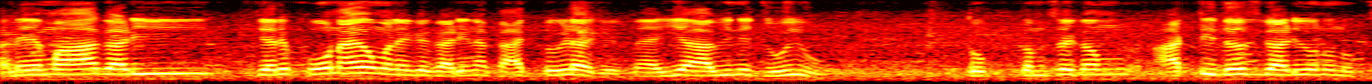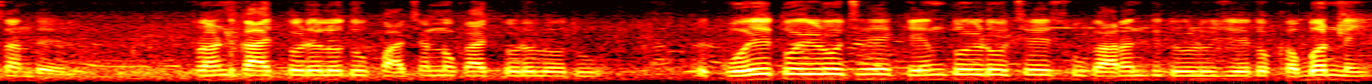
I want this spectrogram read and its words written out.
અને એમાં આ ગાડી, જ્યારે ફોન આવ્યો મને કે ગાડીના કાચ તોડ્યા છે, મેં અહીંયા આવીને જોયું, તો કમસે કમ આઠથી દસ ગાડીઓનું નુકસાન થયેલું. ફ્રન્ટ કાચ તોડેલો હતું, પાછળનો કાચ તોડેલો હતું. હવે કોઈ તોડ્યો છે, કેમ તોડ્યો છે, શું કારણથી તોડ્યું છે એ તો ખબર નહીં.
